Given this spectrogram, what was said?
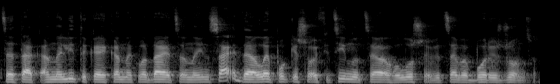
Це так, аналітика, яка накладається на інсайди, але поки що офіційно це оголошує від себе Борис Джонсон.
